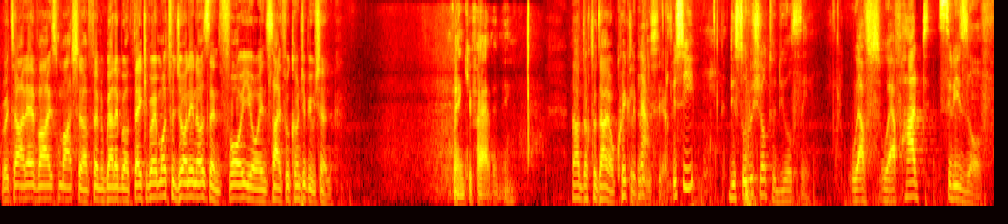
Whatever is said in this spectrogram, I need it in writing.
Retired Air Vice Marshal Femi Gbadebo, thank you very much for joining us and for your insightful contribution. Thank you for having me. Now, Dr. Dayo, quickly, please. Now, yes. You see, the solution to the whole thing, we have, we have had series of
